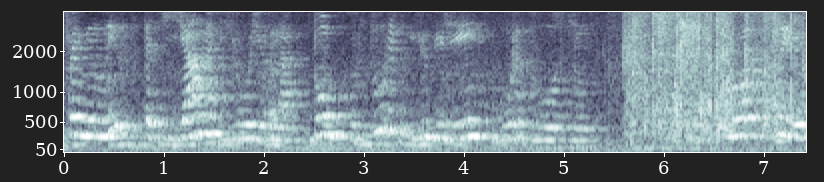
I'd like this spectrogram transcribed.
Фоминых Татьяна Юрьевна. Дом культуры «Юбилейный город Воткинск». Молодцы!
